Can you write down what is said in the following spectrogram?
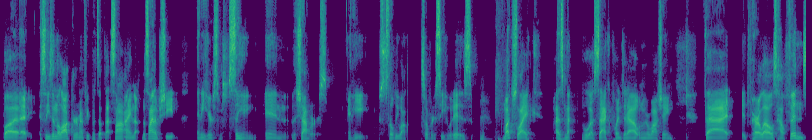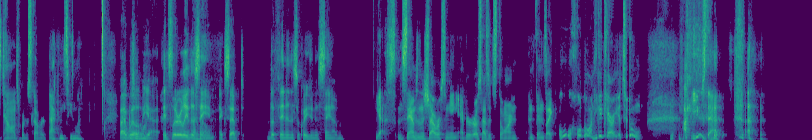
But so he's in the locker room after he puts up that sign, the sign up sheet, and he hears some singing in the showers, and he slowly walks over to see who it is. Mm-hmm. Much like as Matt, who as Zach pointed out when we were watching, that it parallels how Finn's talents were discovered back in season one. By Will, one. yeah, it's literally the By Will. same, except the Finn in this equation is Sam. Yes, and Sam's in the shower singing "Every Rose Has Its Thorn," and Finn's like, "Oh, hold on, he could carry a tune. I can use that."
